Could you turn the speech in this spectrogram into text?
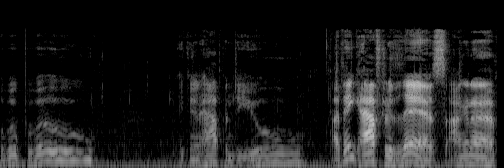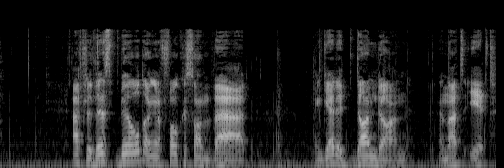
Boo boo boo boo. It can happen to you. I think after this, I'm gonna after this build, I'm gonna focus on that and get it done done, and that's it.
